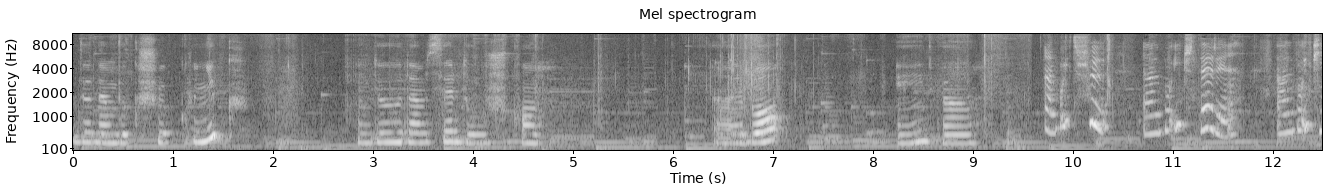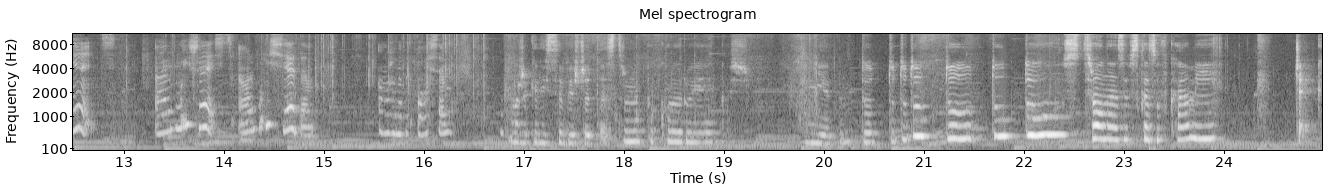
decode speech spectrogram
Dodam wykrzyknik. I dodam serduszko. Albo i dwa. Albo i trzy, albo i cztery, albo i pięć, albo i sześć, albo i siedem, a może nawet osiem. Może kiedyś sobie jeszcze tę stronę pokoloruję jakoś. Nie wiem. Tu, tu, tu, tu, tu, tu, tu. Strona ze wskazówkami. Check.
